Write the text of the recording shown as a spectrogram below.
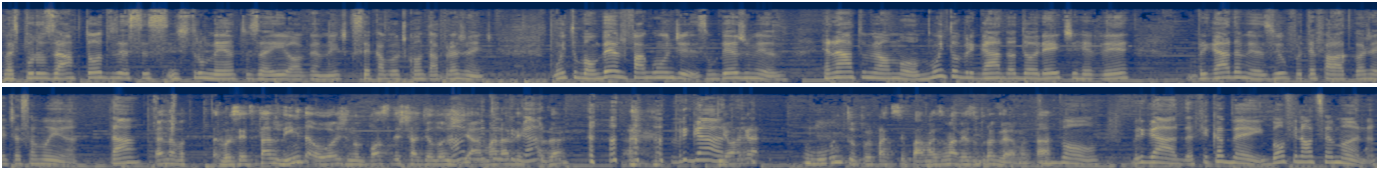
Mas por usar todos esses instrumentos aí, obviamente, que você acabou de contar pra gente. Muito bom. Beijo, Fagundes. Um beijo mesmo. Renato, meu amor, muito obrigada. Adorei te rever. Obrigada mesmo, viu, por ter falado com a gente essa manhã. Tá? Ana, você está linda hoje, não posso deixar de elogiar. Ah, Maravilhosa. Obrigada. obrigada. E eu agradeço muito por participar mais uma vez do programa, tá? Bom, obrigada. Fica bem. Bom final de semana.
